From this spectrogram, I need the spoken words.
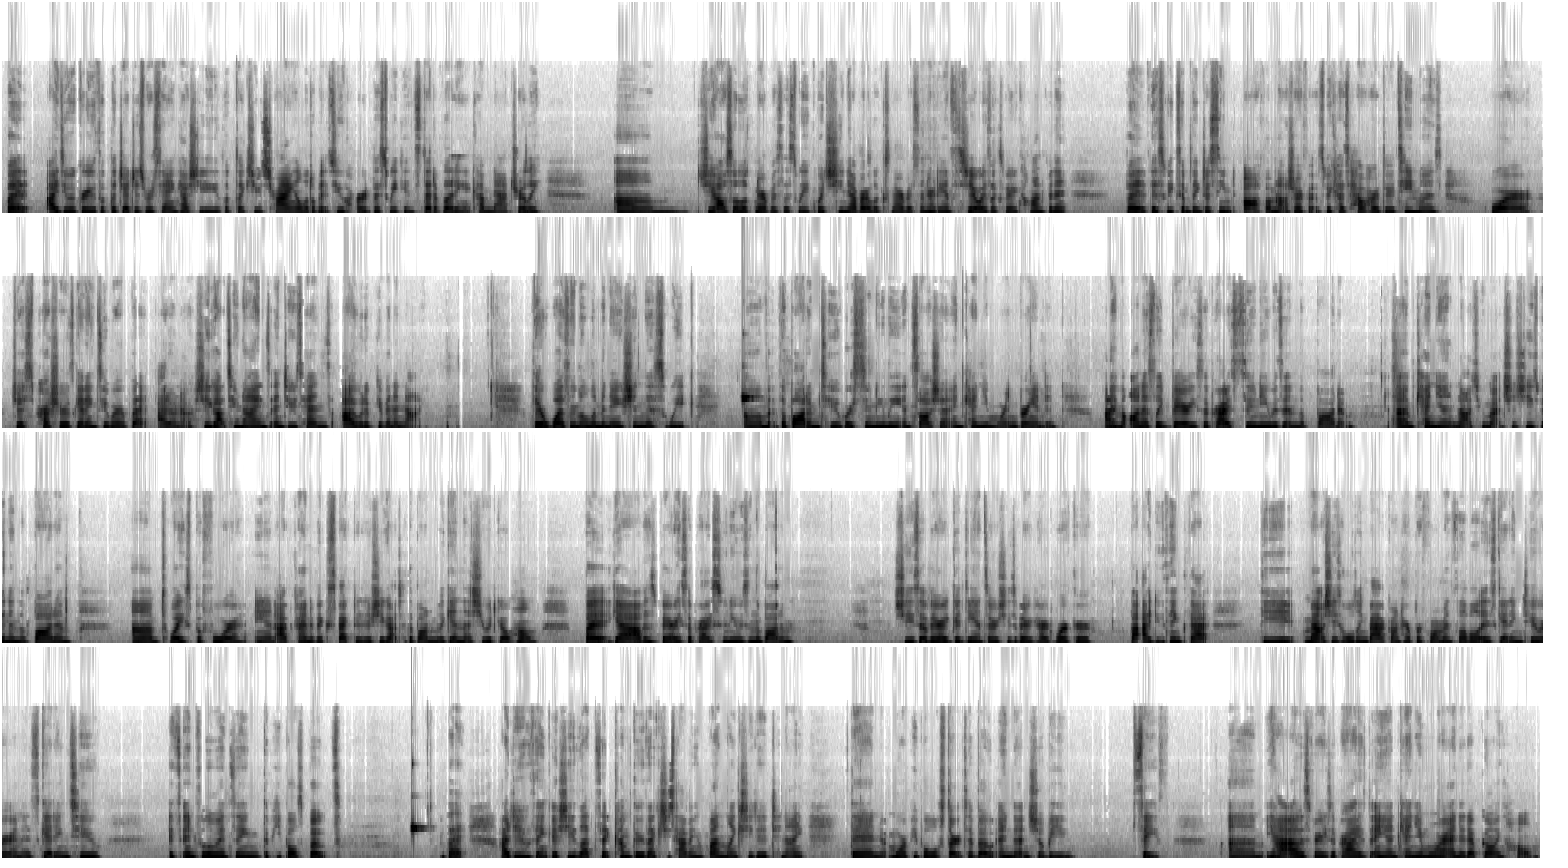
but I do agree with what the judges were saying, how she looked like she was trying a little bit too hard this week instead of letting it come naturally. Um, she also looked nervous this week, which she never looks nervous in her dances. She always looks very confident, but this week something just seemed off. I'm not sure if it was because how hard the routine was or just pressure is getting to her, but I don't know. She got two nines and two tens. I would have given a nine. There was an elimination this week. Um, the bottom two were Suni Lee and Sasha and Kenya Morton Brandon. I'm honestly very surprised Suni was in the bottom. Um, Kenya, not too much. She's been in the bottom um, twice before, and I've kind of expected if she got to the bottom again that she would go home. But yeah, I was very surprised Suni was in the bottom. She's a very good dancer. She's a very hard worker. But I do think that the amount she's holding back on her performance level is getting to her and is getting to, it's influencing the people's votes. But I do think if she lets it come through like she's having fun like she did tonight, then more people will start to vote and then she'll be safe. Um, yeah, I was very surprised and Kenya Moore ended up going home.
